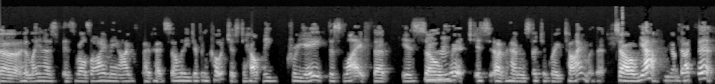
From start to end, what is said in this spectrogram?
uh, Helena as, as, well as I. I mean, I've, I've had so many different coaches to help me create this life that is so mm-hmm. rich. It's I'm having such a great time with it. So yeah, yeah. that's it.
